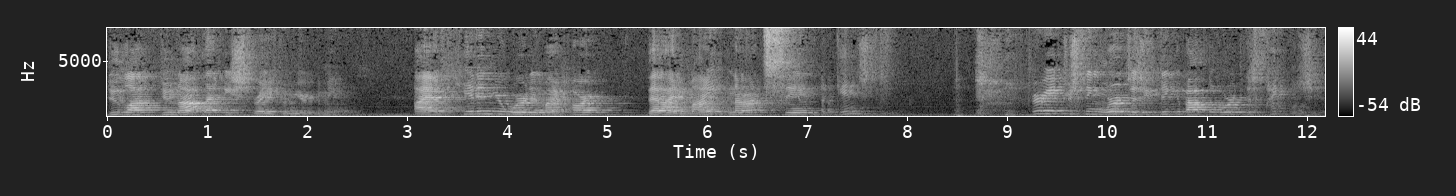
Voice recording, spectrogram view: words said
Do not, do not let me stray from your commands. I have hidden your word in my heart that I might not sin against you. Very interesting words as you think about the word discipleship.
